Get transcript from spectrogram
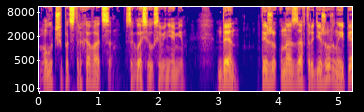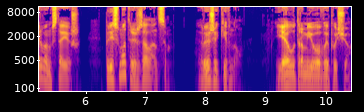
лучше подстраховаться», — согласился Вениамин. «Дэн, ты же у нас завтра дежурный и первым встаешь. Присмотришь за Лансом?» Рыжий кивнул. «Я утром его выпущу,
